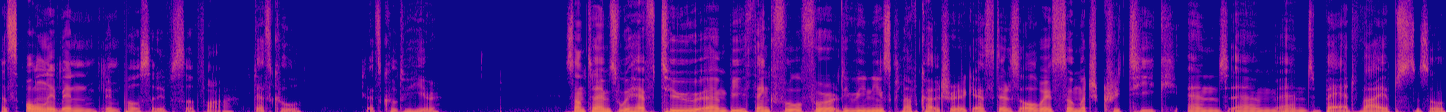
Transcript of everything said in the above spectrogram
it's only been been positive so far That's cool. That's cool to hear. Sometimes we have to um, be thankful for the Viennese club culture. I guess there's always so much critique and um, and bad vibes. So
